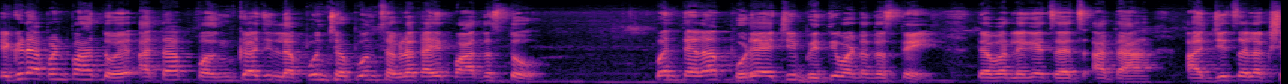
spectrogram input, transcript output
इकडे आपण पाहतोय आता पंकज लपून छपून सगळं काही पाहत असतो पण त्याला पुढे यायची भीती वाटत असते. त्यावर लगेचच आता आजीचं लक्ष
